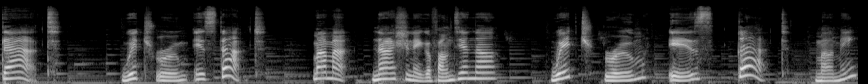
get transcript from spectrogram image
that? Which room is that?” 妈妈，那是哪个房间呢 ？Which room is that, Mommy？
